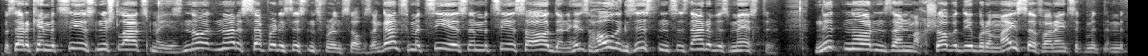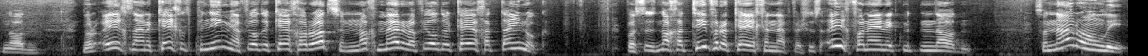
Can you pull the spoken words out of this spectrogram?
Was er kein Metzias nicht latzme. He's not, not a separate existence for himself. Sein ganzer Metzias and Metzias Aden. His whole existence is that of his master. Nicht nur in sein die über ein Meister mit, mit Norden. Nur ich seine Kechels Penimia, viel der Kech Rotzen, noch mehr, viel der Kech Hateinuk. Was ist noch ein tieferer Kech Nefesh. Ist ich vereinigt mit dem Norden. So not only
